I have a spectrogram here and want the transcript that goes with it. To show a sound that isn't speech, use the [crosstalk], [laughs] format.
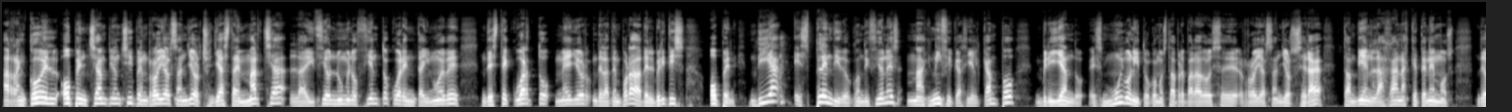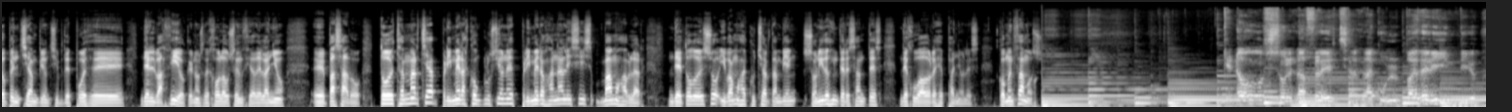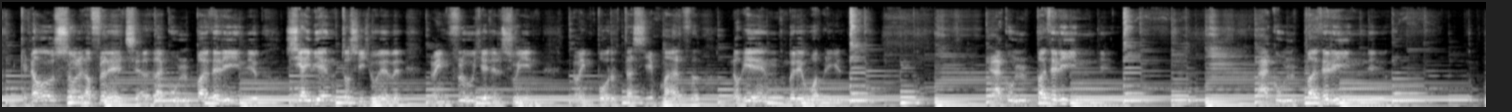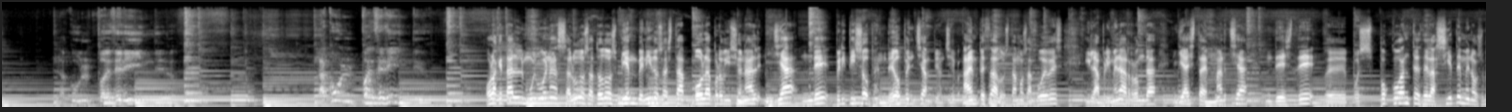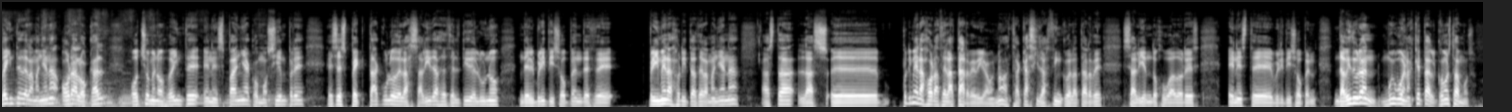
Arrancó el Open Championship en Royal St. George. Ya está en marcha la edición número 149 de este cuarto mayor de la temporada del British Open. Día espléndido, condiciones magníficas y el campo brillando. Es muy bonito cómo está preparado ese Royal St. George. Será también las ganas que tenemos de Open Championship después de, del vacío que nos dejó la ausencia del año eh, pasado. Todo está en marcha, primeras conclusiones, primeros análisis. Vamos a hablar de todo eso y vamos a escuchar también sonidos interesantes de jugadores españoles. Comenzamos. Que no son las flechas la culpa del indio, que no son las flechas la culpa del indio. Si hay viento, si llueve, no influye en el swing, no importa si es marzo, noviembre o abril. La culpa del indio, la culpa del indio culpa es del indio. La culpa es del indio. Hola, ¿qué tal? Muy buenas, saludos a todos, bienvenidos a esta bola provisional ya de British Open, de Open Championship. Ha empezado, estamos a jueves y la primera ronda ya está en marcha desde eh, pues poco antes de las 7 menos 20 de la mañana, hora local, 8 menos 20 en España, como siempre, ese espectáculo de las salidas desde el T del 1 del British Open desde primeras horitas de la mañana hasta las eh, primeras horas de la tarde, digamos, ¿no? Hasta casi las 5 de la tarde saliendo jugadores en este British Open. David Durán, muy buenas, ¿qué tal? ¿Cómo estamos?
